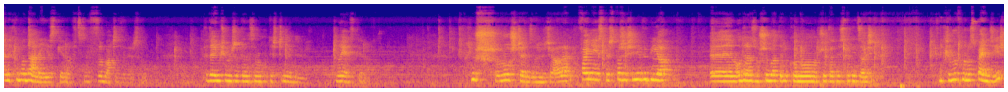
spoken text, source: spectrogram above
Ale chyba dalej jest kierowca. Zobaczę zresztą. Wydaje mi się, że ten samochód jeszcze nie dymi. No jest kierowca. Już mu oszczędzę życia, ale fajnie jest też to, że się nie wybija od razu szyba, tylko no na przykład jest takie coś. Jak się mocno rozpędzisz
